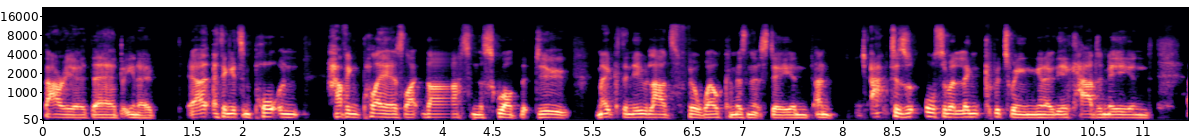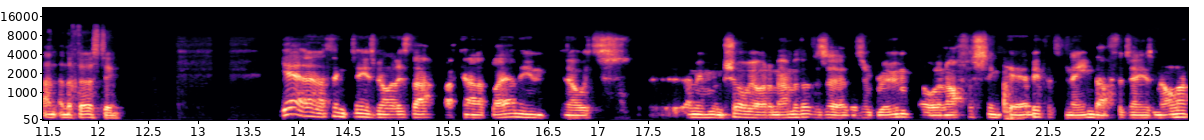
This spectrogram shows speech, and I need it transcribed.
barrier there, but you know, I think it's important having players like that in the squad that do make the new lads feel welcome, isn't it, Steve? And and act as also a link between you know the academy and and, and the first team. Yeah, and I think James Milner is that that kind of player. I mean, you know, it's I mean, I'm sure we all remember that there's a there's a room or an office in Kirkby that's named after James Milner.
